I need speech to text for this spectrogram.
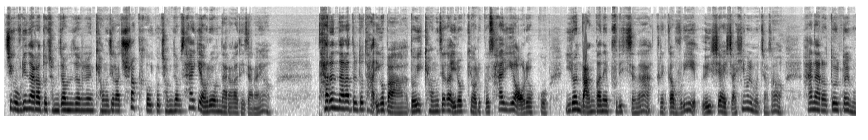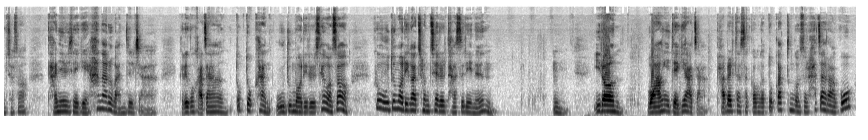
지금 우리나라도 점점 점점 경제가 추락하고 있고 점점 살기 어려운 나라가 되잖아요. 다른 나라들도 다 이거 봐. 너희 경제가 이렇게 어렵고 살기 어렵고 이런 난관에 부딪히잖아. 그러니까 우리 으쌰으쌰 힘을 묻혀서 하나로 똘똘 뭉쳐서 단일 세계 하나로 만들자. 그리고 가장 똑똑한 우두머리를 세워서 그 우두머리가 전체를 다스리는 음, 이런 왕이 되게 하자. 바벨타 사건과 똑같은 것을 하자라고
